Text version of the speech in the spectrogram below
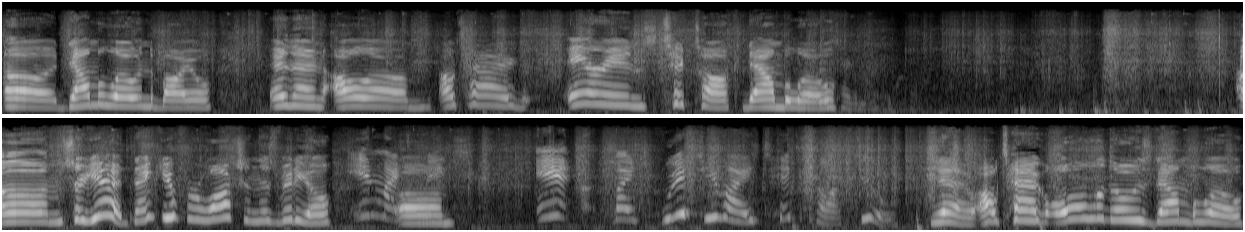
uh, down below in the bio, and then I'll um, I'll tag Aaron's TikTok down below. Um, so yeah, thank you for watching this video. In my Um, Twitch. And my Twitch and my TikTok too. Yeah, I'll tag all of those down below.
